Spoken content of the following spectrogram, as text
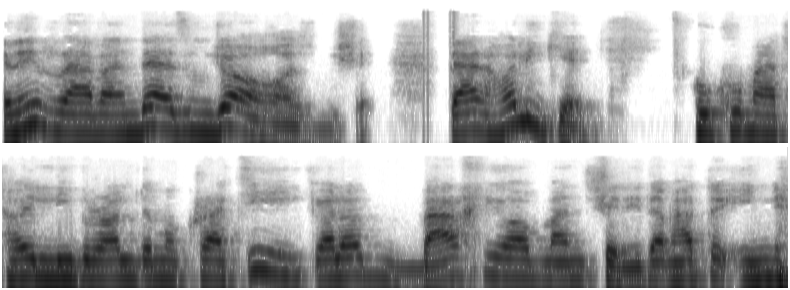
یعنی این رونده از اونجا آغاز میشه. در حالی که حکومت های لیبرال دموکراتیک حالا برخی ها من شنیدم حتی این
